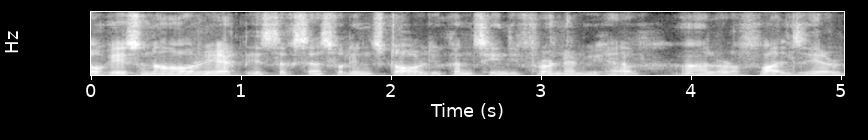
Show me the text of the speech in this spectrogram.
okay so now our react is successfully installed. You can see in the front end we have a lot of files here.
